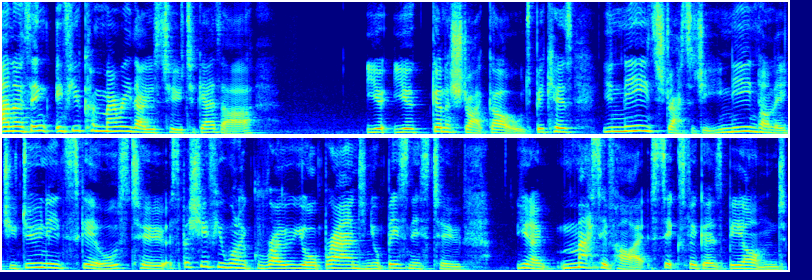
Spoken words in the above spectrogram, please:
and I think if you can marry those two together, you, you're going to strike gold because you need strategy, you need knowledge, you do need skills to, especially if you want to grow your brand and your business to, you know, massive heights, six figures beyond.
